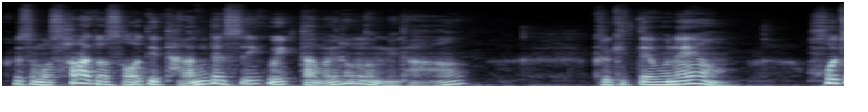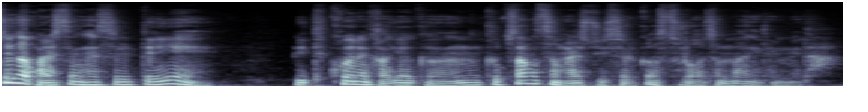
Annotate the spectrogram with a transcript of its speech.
그래서 뭐 사라져서 어디 다른 데 쓰이고 있다 뭐 이런 겁니다. 그렇기 때문에요. 호재가 발생했을 때에 비트코인의 가격은 급상승할 수 있을 것으로 전망이 됩니다.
